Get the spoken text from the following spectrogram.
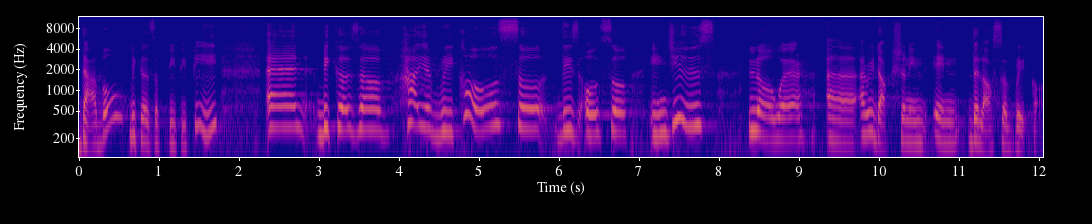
double because of PPP. And because of higher recalls, so this also induce lower uh, a reduction in, in the loss of recall.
